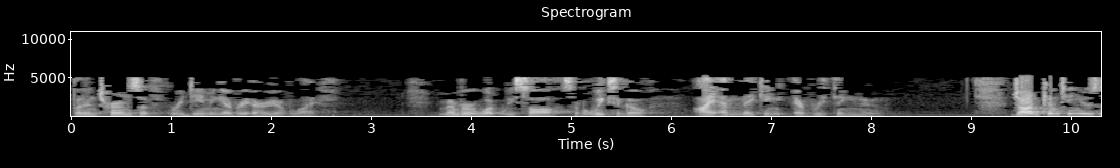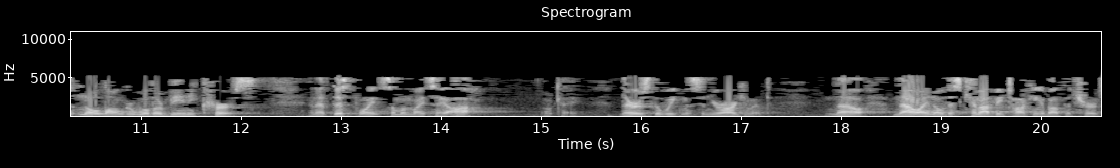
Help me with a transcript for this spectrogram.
but in terms of redeeming every area of life. Remember what we saw several weeks ago. I am making everything new. John continues, no longer will there be any curse. And at this point, someone might say, ah, okay, there's the weakness in your argument. Now, now I know this cannot be talking about the church.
